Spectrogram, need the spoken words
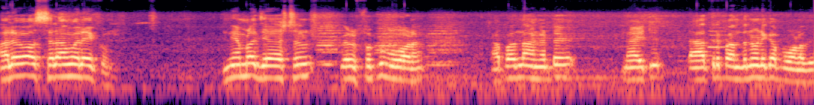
ഹലോ അസ്സാം വലൈക്കും ഇനി നമ്മളെ ജ്യേഷ്ഠൻ ഗൾഫിക്ക് പോവാണ്. അപ്പോൾ ഒന്ന് അങ്ങോട്ട് നൈറ്റ് രാത്രി പന്ത്രണ്ട് മണിക്കാണ് പോണത്.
